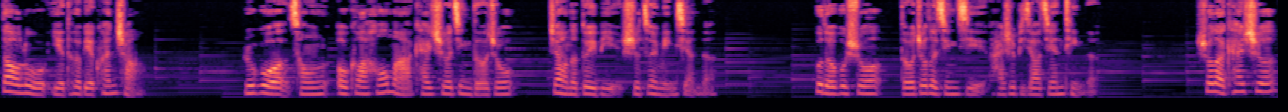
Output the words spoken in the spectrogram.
道路也特别宽敞。如果从 Oklahoma 开车进德州，这样的对比是最明显的。不得不说，德州的经济还是比较坚挺的。说到开车，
